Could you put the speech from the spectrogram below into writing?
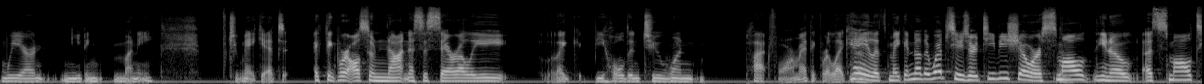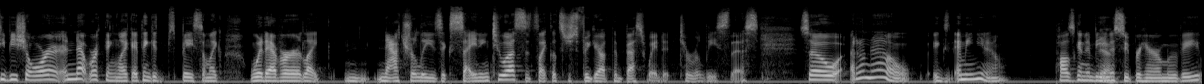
we are needing money to make it. I think we're also not necessarily like beholden to one platform. I think we're like, hey, let's make another web series or a TV show or a small, you know, a small TV show or a network thing. Like I think it's based on like whatever like naturally is exciting to us. It's like let's just figure out the best way to, to release this. So I don't know. I mean, you know, Paul's going to be in a superhero movie.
